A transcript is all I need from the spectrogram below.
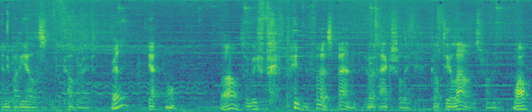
anybody else to cover it. Really? Yeah. Wow. So we've been the first band who actually got the allowance from Wow.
